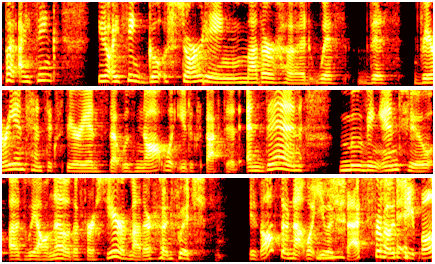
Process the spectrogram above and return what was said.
But I think you know, I think go, starting motherhood with this very intense experience that was not what you'd expected, and then moving into, as we all know, the first year of motherhood, which is also not what you expect for most people.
